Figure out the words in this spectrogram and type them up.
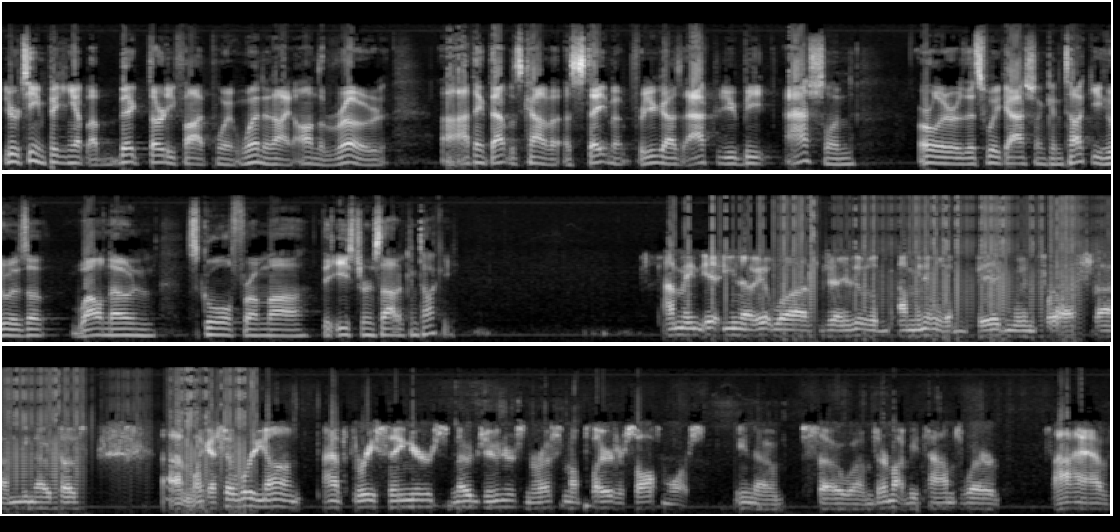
your team picking up a big 35 point win tonight on the road, uh, I think that was kind of a, statement for you guys after you beat Ashland earlier this week, Ashland, Kentucky, who is a well known school from uh, the eastern side of Kentucky. I mean, it, you know, it was James. It was. A, I mean, it was a big win for us. Um, you know, because um, like I said, we're young. I have three seniors, no juniors, and the rest of my players are sophomores. You know, so um, there might be times where I have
